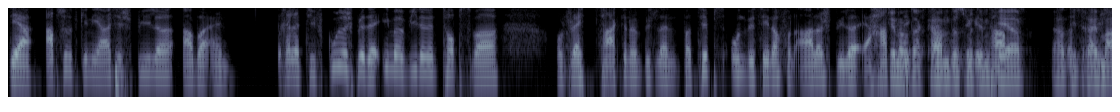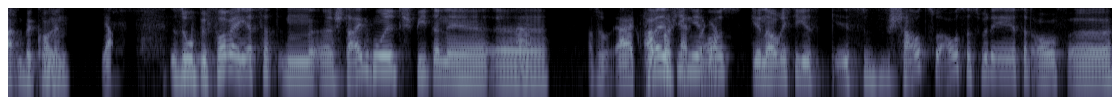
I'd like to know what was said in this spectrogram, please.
der absolut genialste Spieler, aber ein relativ guter Spieler, der immer wieder in den Tops war. Und vielleicht sagt er noch ein bisschen ein paar Tipps. Und wir sehen auch von Ala Spieler, er hat Genau, da kam das mit dem. Pair. Er hat die drei Marken bekommen. Ja. So, bevor er jetzt hat einen äh, Stein holt, spielt er eine Also, ja, äh, Vorfall Ala-Insignie Steinfurt, ja. aus. Genau, richtig. Es, es schaut so aus, als würde er jetzt halt auf äh,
